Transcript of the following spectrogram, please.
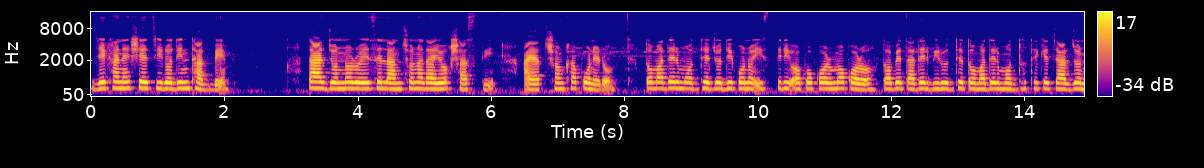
যেখানে সে চিরদিন থাকবে। তার জন্য রয়েছে লাঞ্ছনাদায়ক শাস্তি। আয়াত সংখ্যা পনেরো। তোমাদের মধ্যে যদি কোনো স্ত্রী অপকর্ম করো, তবে তাদের বিরুদ্ধে তোমাদের মধ্য থেকে চারজন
